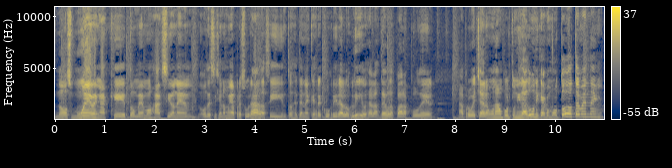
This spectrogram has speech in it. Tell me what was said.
nos mueven a que tomemos acciones o decisiones muy apresuradas y entonces tener que recurrir a los líos, a las deudas para poder aprovechar una oportunidad única, como todos te venden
